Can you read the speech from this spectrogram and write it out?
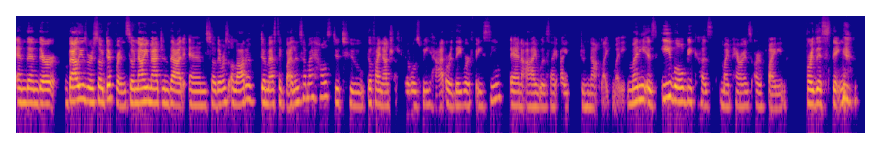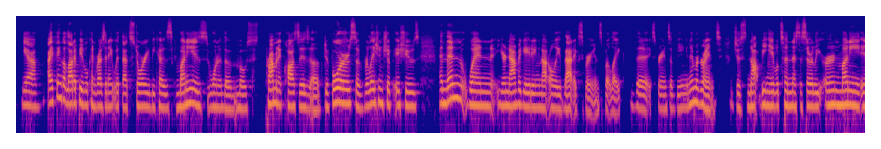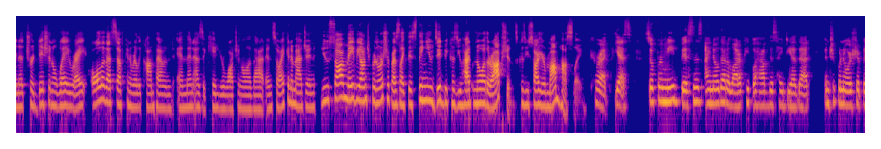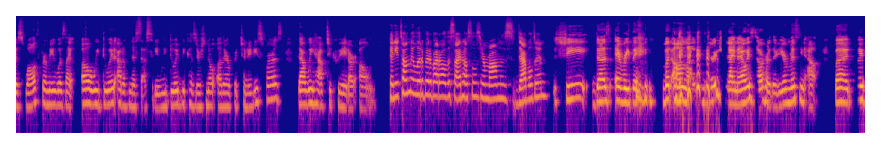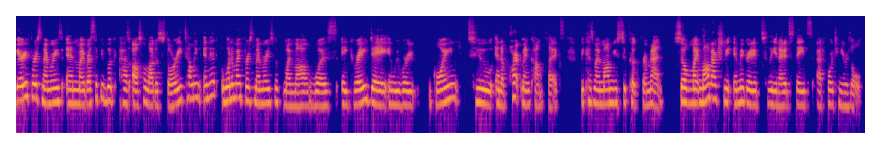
And then their values were so different. So now imagine that. And so there was a lot of domestic violence at my house due to the financial struggles we had or they were facing. And I was like, I do not like money. Money is evil because my parents are fighting for this thing. Yeah, I think a lot of people can resonate with that story because money is one of the most prominent causes of divorce, of relationship issues. And then when you're navigating not only that experience, but like the experience of being an immigrant, just not being able to necessarily earn money in a traditional way, right? All of that stuff can really compound. And then as a kid, you're watching all of that. And so I can imagine you saw maybe entrepreneurship as like this thing you did because you had no other options because you saw your mom hustling. Correct. Yes. So for me, business, I know that a lot of people have this idea that entrepreneurship is wealth. For me, was like, oh, we do it out of necessity. We do it because there's no other opportunities for us that we have to create our own. Can you tell me a little bit about all the side hustles your mom's dabbled in? She does everything, but online. She's very shy, and I always tell her that you're missing out. But my very first memories and my recipe book has also a lot of storytelling in it. One of my first memories with my mom was a gray day, and we were going to an apartment complex because my mom used to cook for men. So my mom actually immigrated to the United States at 14 years old.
